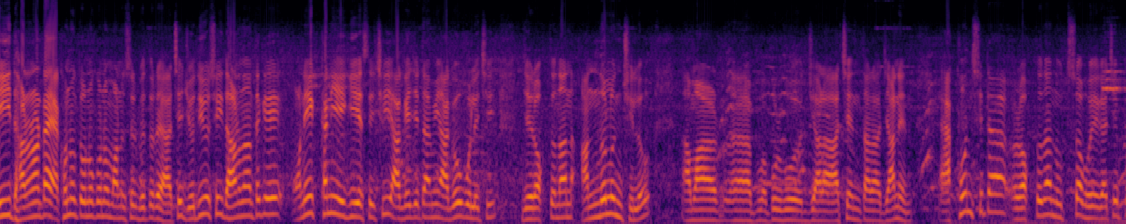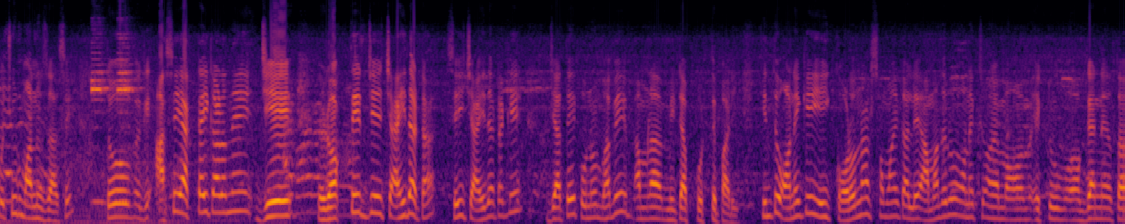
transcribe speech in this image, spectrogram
এই ধারণাটা এখনও কোনো কোনো মানুষের ভেতরে আছে। যদিও সেই ধারণা থেকে অনেকখানি এগিয়ে এসেছি। আগে যেটা আমি আগেও বলেছি যে, রক্তদান আন্দোলন ছিল। আমার পূর্ব যারা আছেন তারা জানেন। এখন সেটা রক্তদান উৎসব হয়ে গেছে। প্রচুর মানুষ আসে। তো আসে একটাই কারণে যে রক্তের যে চাহিদাটা, সেই চাহিদাটাকে যাতে কোনোভাবে আমরা মিট আপ করতে পারি। কিন্তু অনেকেই এই করোনার সময়কালে আমাদেরও অনেক, একটু অজ্ঞানতা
